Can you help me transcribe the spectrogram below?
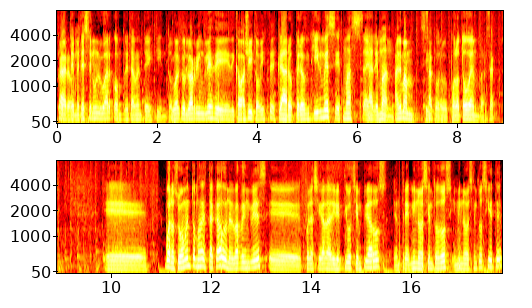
Claro. Te metes en un lugar completamente distinto. Igual que el barrio inglés de, de Caballito, ¿viste? Claro, pero en Quilmes es más eh, alemán. Alemán, Sí, exacto. por, por Otto Wember. exacto. Eh, bueno, su momento más destacado en el barrio inglés eh, fue la llegada de directivos y empleados entre 1902 y 1907,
